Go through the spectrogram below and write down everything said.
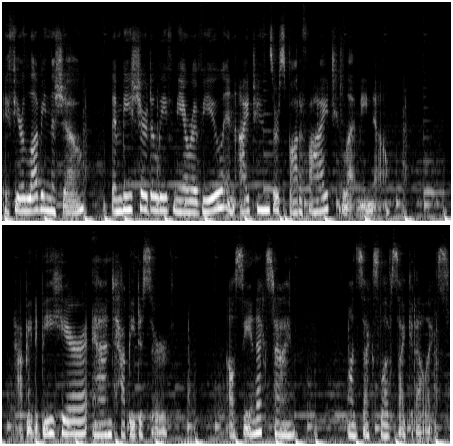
If you're loving the show, then be sure to leave me a review in iTunes or Spotify to let me know. Happy to be here and happy to serve. I'll see you next time on Sex Love Psychedelics.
